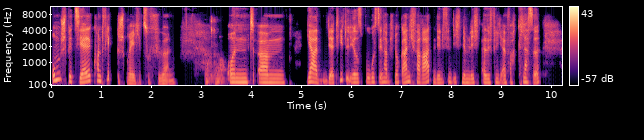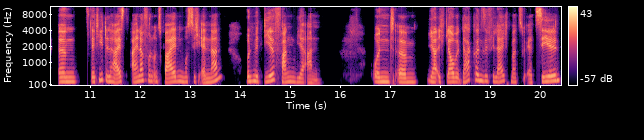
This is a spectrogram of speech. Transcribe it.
um speziell Konfliktgespräche zu führen. Genau. Und ähm, ja, der Titel Ihres Buches, den habe ich noch gar nicht verraten, den finde ich nämlich, also finde ich einfach klasse. Ähm, der Titel heißt, einer von uns beiden muss sich ändern und mit dir fangen wir an. Und ähm, ja, ich glaube, da können Sie vielleicht mal zu erzählen,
